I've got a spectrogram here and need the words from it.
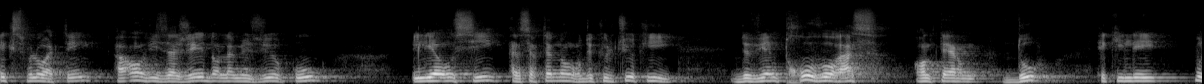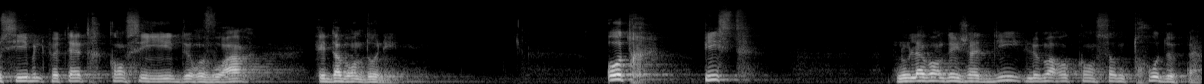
exploiter, à envisager dans la mesure où il y a aussi un certain nombre de cultures qui deviennent trop voraces en termes d'eau et qu'il est possible peut-être conseillé de revoir et d'abandonner. Autre piste, nous l'avons déjà dit, le Maroc consomme trop de pain.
